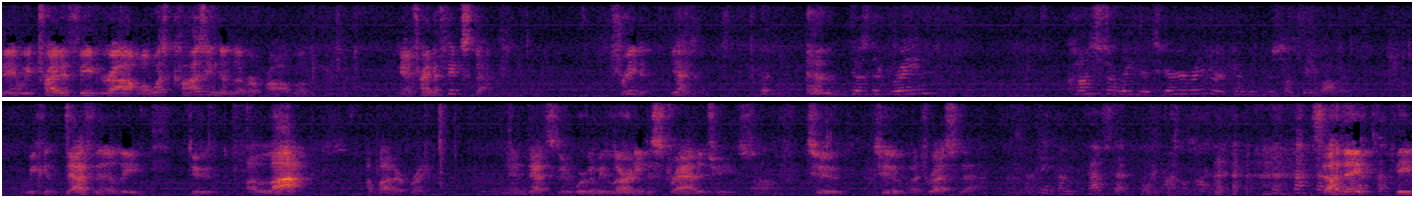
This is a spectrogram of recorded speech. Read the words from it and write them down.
then we try to figure out, well, what's causing the liver problem, and try to fix that. Treat it, yes. But does the brain constantly deteriorate, or can we do something about it? We can definitely do a lot about our brain. And that's, we're going to be learning the strategies Oh, to, to address that. I think I'm past that point, I don't know. so the, the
